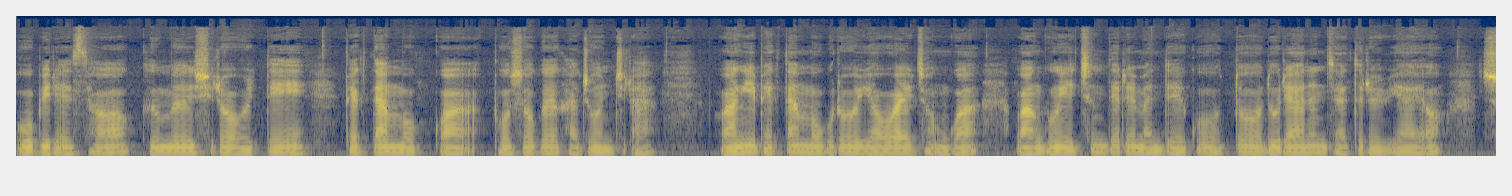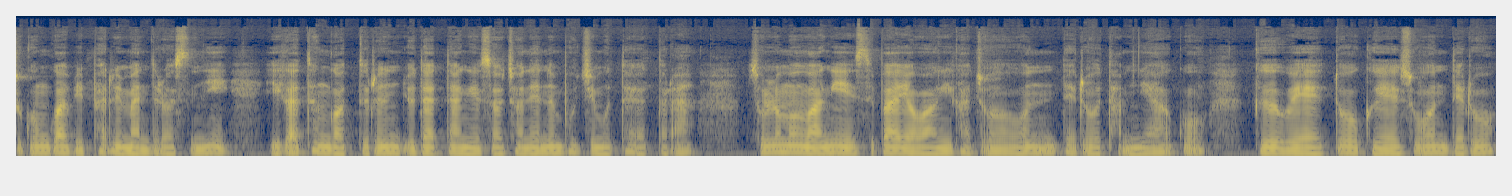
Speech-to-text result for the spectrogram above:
오빌에서 금을 실어 올 때에 백단목과 보석을 가져온지라 왕이 백단목으로 여호와의 정과 왕궁의 층대를 만들고 또 노래하는 자들을 위하여 수금과 비파를 만들었으니 이 같은 것들은 유다 땅에서 전에는 보지 못하였더라. 솔로몬 왕이 스바 여왕이 가져온 대로 답례하고 그 외에 또 그의 소원대로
